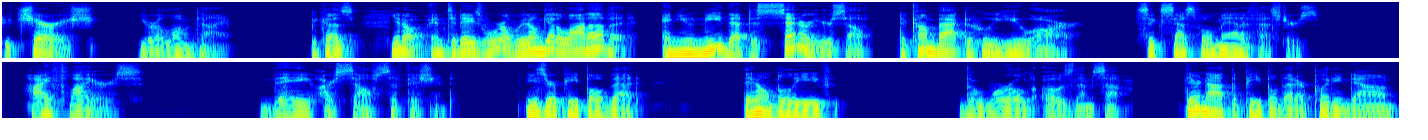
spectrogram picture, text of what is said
to cherish your alone time. Because, you know, in today's world, we don't get a lot of it. And you need that to center yourself, to come back to who you are. Successful manifestors, high flyers, they are self sufficient. These are people that they don't believe the world owes them something. They're not the people that are putting down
